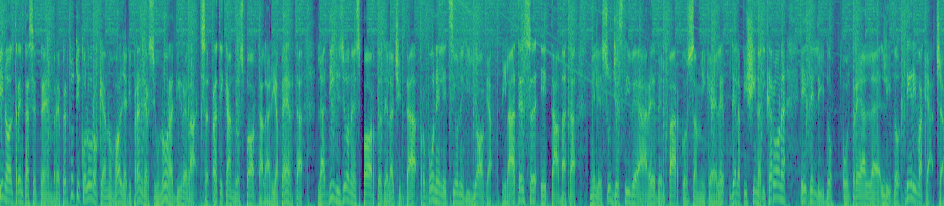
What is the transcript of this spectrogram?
Fino al 30 settembre, per tutti coloro che hanno voglia di prendersi un'ora di relax praticando sport all'aria aperta, la divisione sport della città propone lezioni di yoga, pilates e tabata nelle suggestive aree del Parco San Michele, della piscina di Carona e del Lido, oltre al Lido di Rivacaccia.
